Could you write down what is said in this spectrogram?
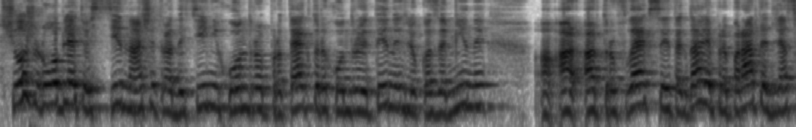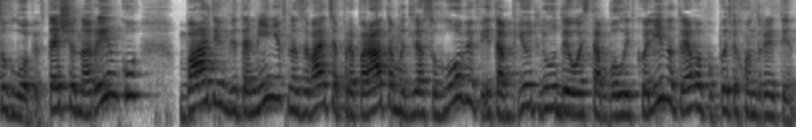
Що ж роблять ось ці наші традиційні хондропротектори, хондроїтини, глюкозаміни, артрофлекси і так далі, препарати для суглобів. Те, що на ринку бадів, вітамінів називається препаратами для суглобів, і там п'ють люди, ось там болить коліно, треба попити хондроїтин.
